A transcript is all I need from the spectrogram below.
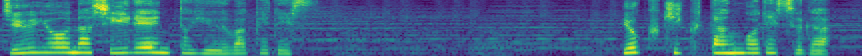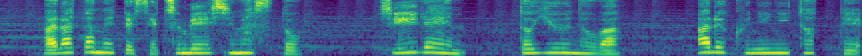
重要なシーレーンというわけです。よく聞く単語ですが、改めて説明しますと、シーレーンというのは、ある国にとって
